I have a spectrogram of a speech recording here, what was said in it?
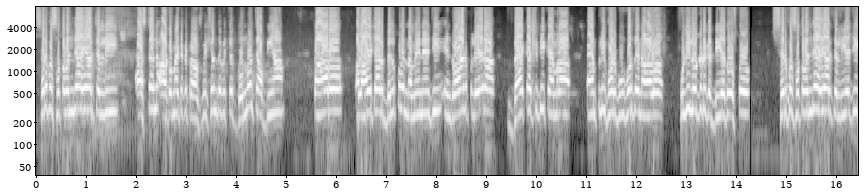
ਸਿਰਫ 57000 ਚੱਲੀ S10 ਆਟੋਮੈਟਿਕ ਟਰਾਂਸਮਿਸ਼ਨ ਦੇ ਵਿੱਚ ਦੋਨੋਂ ਚਾਬੀਆਂ ਕਾਰ ਅਲਾਈ ਬਿਲਕੁਲ ਨਵੇਂ ਨੇ ਜੀ। Android player back HD camera amplifier woofer ਦੇ ਨਾਲ ਫੁੱਲੀ ਲੋਡਡ ਗੱਡੀ ਹੈ ਦੋਸਤੋ। ਸਿਰਫ 57000 ਚੱਲੀ ਹੈ ਜੀ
